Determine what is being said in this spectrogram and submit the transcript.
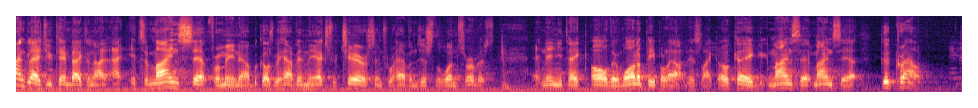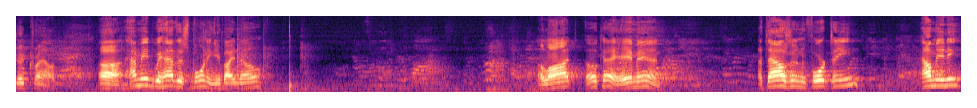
I'm glad you came back tonight. I, it's a mindset for me now because we have in the extra chair since we're having just the one service. And then you take all the wanna people out, and it's like, okay, mindset, mindset. Good crowd. Good crowd. Uh, how many did we have this morning? Anybody know? A lot? Okay, amen. 1,014? How many?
